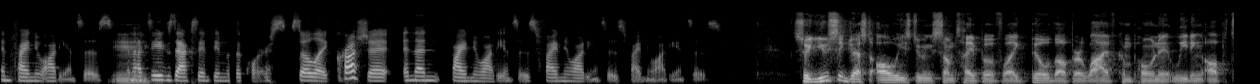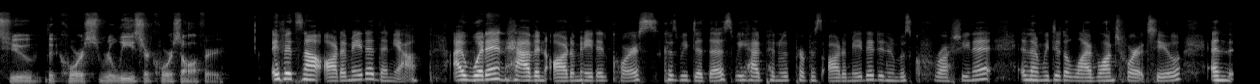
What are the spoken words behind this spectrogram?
and find new audiences and that's mm. the exact same thing with the course so like crush it and then find new audiences find new audiences find new audiences So you suggest always doing some type of like build up or live component leading up to the course release or course offer. if it's not automated then yeah i wouldn't have an automated course because we did this we had pin with purpose automated and it was crushing it and then we did a live launch for it too and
